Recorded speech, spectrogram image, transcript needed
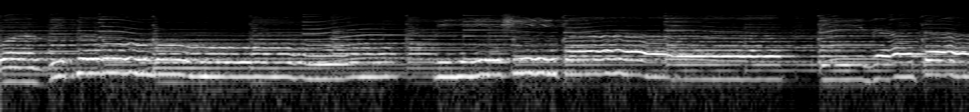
وذكره فيه شفاء إذا كان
